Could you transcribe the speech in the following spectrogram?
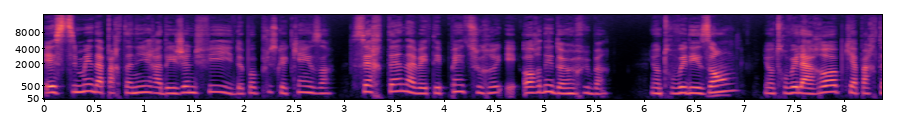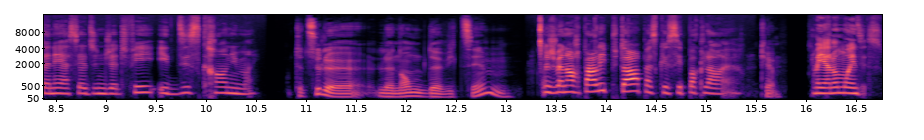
estimées d'appartenir à des jeunes filles de pas plus que 15 ans. Certaines avaient été peinturées et ornées d'un ruban. Ils ont trouvé des ongles, ils ont trouvé la robe qui appartenait à celle d'une jeune fille et dix crânes humains. T'as-tu le, le nombre de victimes? Je vais en reparler plus tard parce que c'est pas clair. OK. Mais il y en a au moins 10.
